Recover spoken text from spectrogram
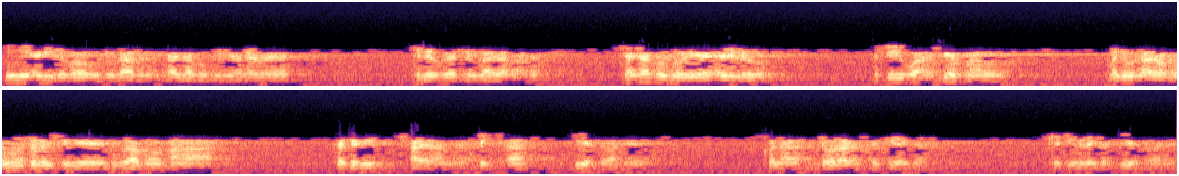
ဒီနေ့အဲ့ဒီသဘောကိုလူလားတယ်အခြားခြားပုဂ္ဂိုလ်တွေကလည်းပဲဒီလိုပဲလူလားရပါတယ်အခြားခြားပုဂ္ဂိုလ်တွေအဲ့ဒီလိုအရှိဝါအဖြစ်မှန်ကိုမလိုလားတော့ဘူးဆိုလို့ရှိရင်ဒီဘဘောမှာသကတိခြားရမယ်စိတ်ချ ပြည့်သွားတယ်ခုနဒေါသကစိတ်ကြည့်လိုက်တာစိတ်ကြည့်လိုက်တော့ပြည့်သွားတယ်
